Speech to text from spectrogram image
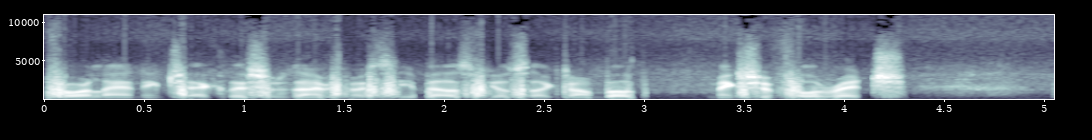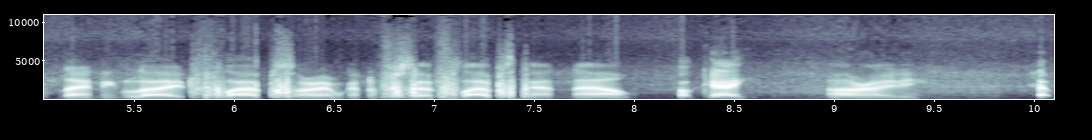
For landing checklist was done before seatbelts, fuel selector on both. Make sure full rich. Landing light, flaps. Sorry, I'm gonna set flaps 10 now. Okay. Alrighty. Yep.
